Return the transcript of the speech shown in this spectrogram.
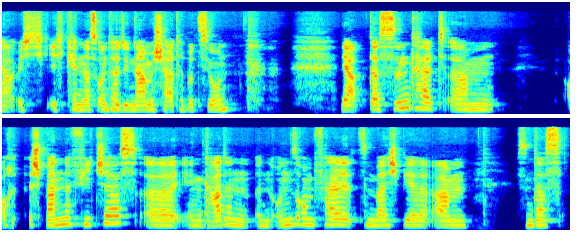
ja, ich, ich kenne das unter dynamische Attribution. ja, das sind halt ähm, auch spannende Features. Äh, in, Gerade in, in unserem Fall zum Beispiel ähm, sind das,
